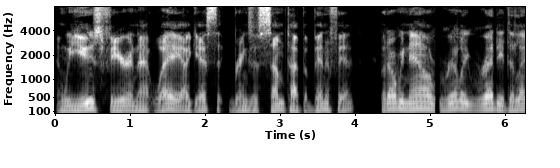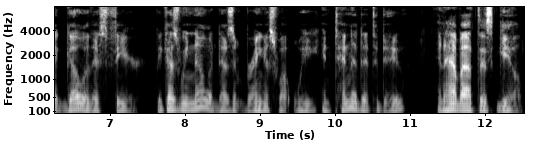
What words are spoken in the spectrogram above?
And we use fear in that way, I guess, that brings us some type of benefit. But are we now really ready to let go of this fear? Because we know it doesn't bring us what we intended it to do. And how about this guilt,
